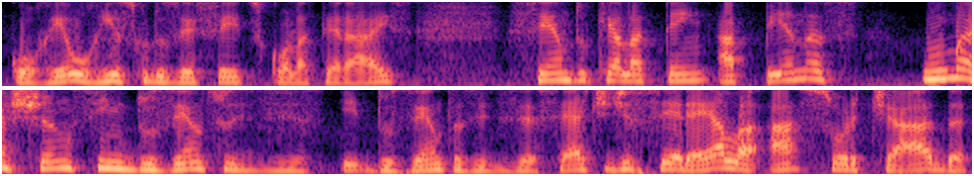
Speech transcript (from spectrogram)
correr o risco dos efeitos colaterais, sendo que ela tem apenas uma chance em 200, 217 de ser ela a sorteada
